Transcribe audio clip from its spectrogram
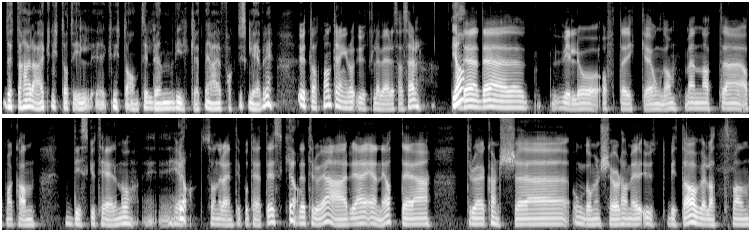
dette her er knytta an til den virkeligheten jeg faktisk lever i. Uten at man trenger å utlevere seg selv. Ja. Det, det vil jo ofte ikke ungdom. Men at, eh, at man kan diskutere noe helt Ja. sånn rent hypotetisk, Ja. det tror jeg er Jeg er enig i at det tror jeg kanskje ungdommen sjøl har mer utbytte av, eller at man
